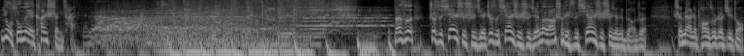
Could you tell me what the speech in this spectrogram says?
有时候我也看身材。但是这是现实世界，这是现实世界。我刚说的是现实世界的标准，身边的朋友就这几种。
